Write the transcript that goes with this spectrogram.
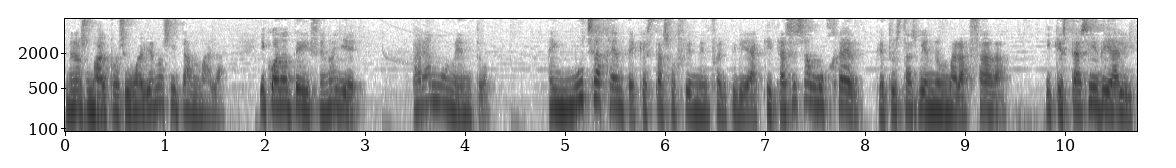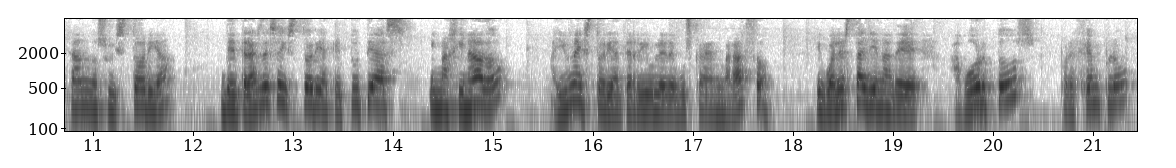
menos mal, pues igual yo no soy tan mala. Y cuando te dicen, oye, para un momento, hay mucha gente que está sufriendo infertilidad, quizás esa mujer que tú estás viendo embarazada y que estás idealizando su historia, detrás de esa historia que tú te has imaginado, hay una historia terrible de búsqueda de embarazo. Igual está llena de abortos, por ejemplo,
